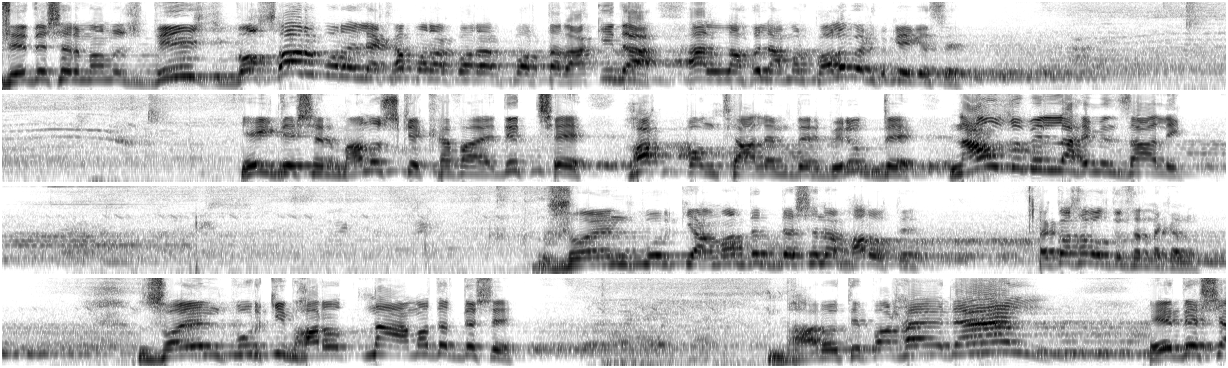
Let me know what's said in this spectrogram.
যে দেশের মানুষ বিশ বছর পরে লেখাপড়া করার পর তার আকিদা, আল্লাহ হলে আমার কলবে ঢুকে গেছে। এই দেশের মানুষকে খেপায় দিচ্ছে হকপন্থী আলেমদের বিরুদ্ধে। নাউজুবিল্লাহ মিন জালিক জয়নপুর কি আমাদের দেশে না ভারতে? এ কথা বলতেছেন না কেন? জয়নপুর কি ভারত না আমাদের দেশে? ভারতে পাঠায় দেন। এদেশে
